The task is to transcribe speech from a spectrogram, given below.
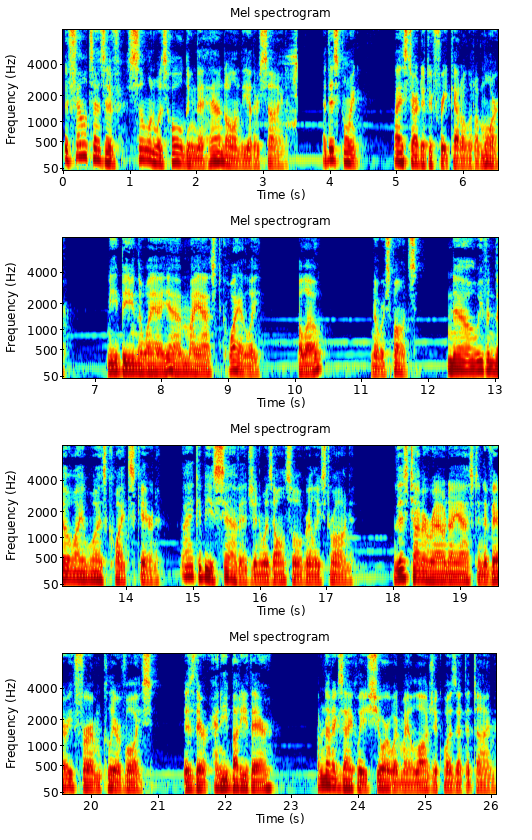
It felt as if someone was holding the handle on the other side. At this point, I started to freak out a little more. Me being the way I am, I asked quietly, Hello? No response. Now, even though I was quite scared, I could be savage and was also really strong. This time around, I asked in a very firm, clear voice, Is there anybody there? I'm not exactly sure what my logic was at the time.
